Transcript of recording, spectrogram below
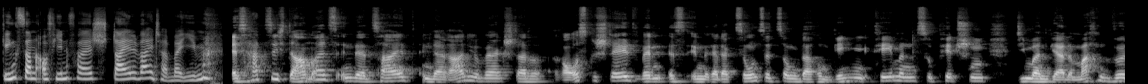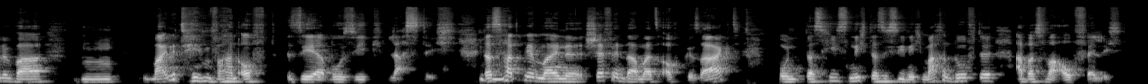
ging es dann auf jeden Fall steil weiter bei ihm. Es hat sich damals in der Zeit in der Radiowerkstatt rausgestellt, wenn es in Redaktionssitzungen darum ging, Themen zu pitchen, die man gerne machen würde, war, mh, hm, meine Themen waren oft sehr musiklastig. Das mhm. hat mir meine Chefin damals auch gesagt. Und das hieß nicht, dass ich sie nicht machen durfte, aber es war auffällig.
